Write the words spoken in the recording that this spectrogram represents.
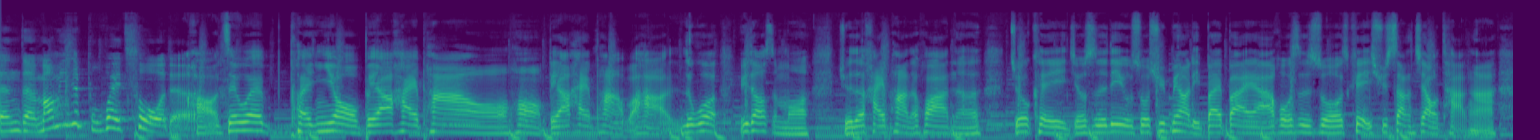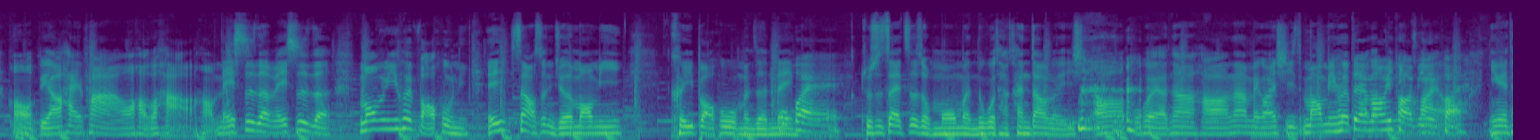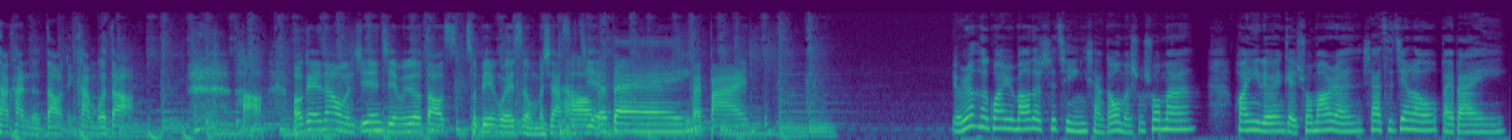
真的，猫咪是不会错的。好，这位朋友不要害怕哦，哈，不要害怕，好不好？如果遇到什么觉得害怕的话呢，就可以就是例如说去庙里拜拜啊，或是说可以去上教堂啊，哦，不要害怕哦，好不好？好，没事的，没事的，猫咪会保护你。哎，郑老师，你觉得猫咪？可以保护我们人类，不会，就是在这种 moment，如果他看到了一些 哦，不会啊，那好，那没关系，猫咪会对，猫咪跑比你快，因为它看得到，你看不到。好，OK，那我们今天节目就到这边为止，我们下次见，拜拜，拜拜。有任何关于猫的事情想跟我们说说吗？欢迎留言给说猫人，下次见喽，拜拜。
